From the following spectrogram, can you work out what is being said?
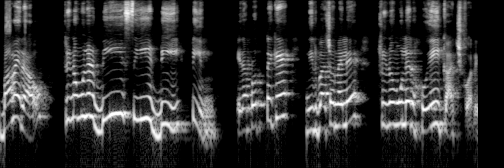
বামেরাও তৃণমূলের বি সি ডি টিম এরা প্রত্যেকে নির্বাচন এলে তৃণমূলের হয়েই কাজ করে।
